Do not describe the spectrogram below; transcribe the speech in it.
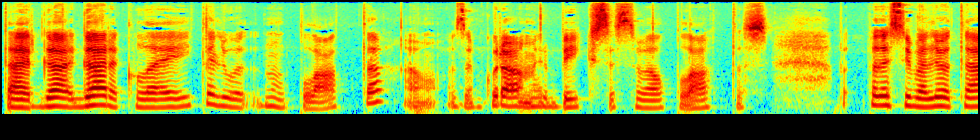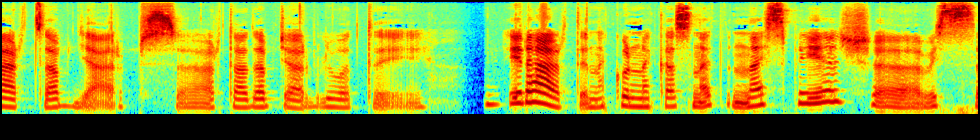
Tā ir gara, gara kleita, ļoti nu, plata, zem kurām ir bikses vēl platas. Patiesībā ļoti ērts apģērbs, ar tādu apģērbu ļoti ir ērti, nekur nekas net, nespiež, viss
